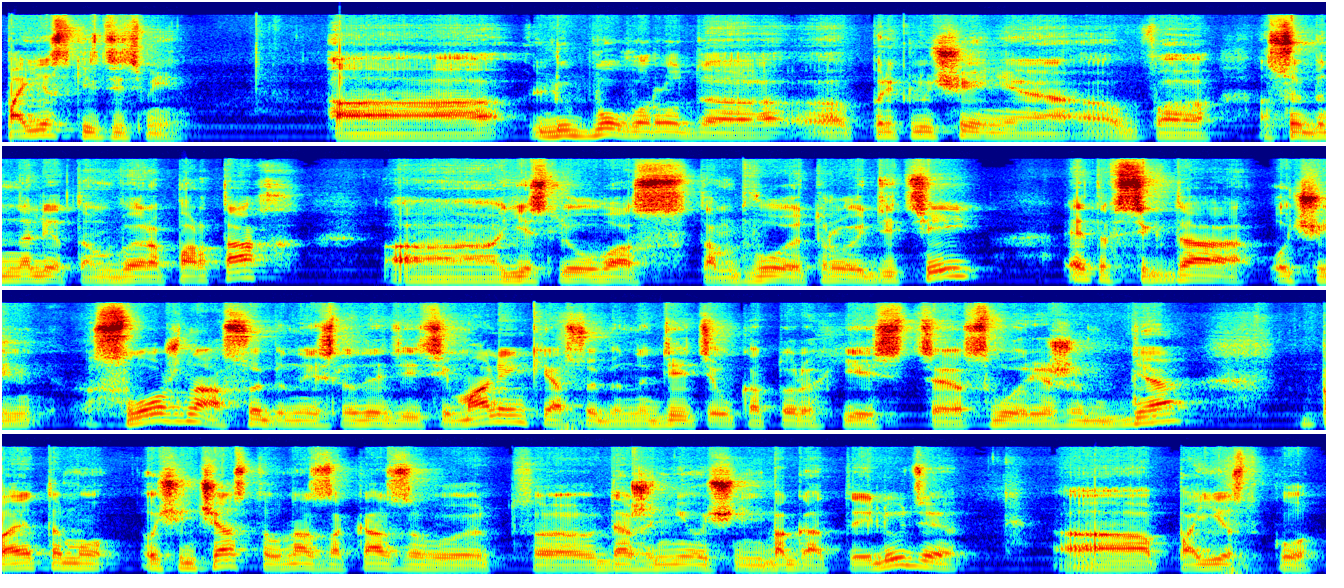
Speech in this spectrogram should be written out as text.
Поездки с детьми. А любого рода э, приключения, в, особенно летом в аэропортах – если у вас там двое-трое детей, это всегда очень сложно, особенно если дети маленькие, особенно дети, у которых есть э, свой режим дня. Поэтому очень часто у нас заказывают э, даже не очень богатые люди а, поездку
